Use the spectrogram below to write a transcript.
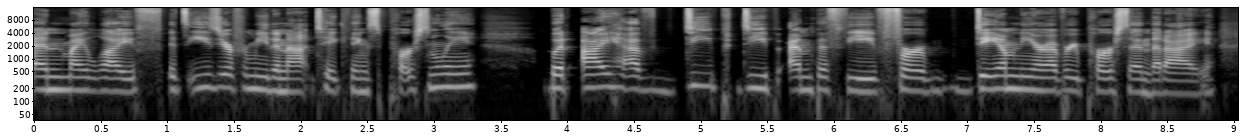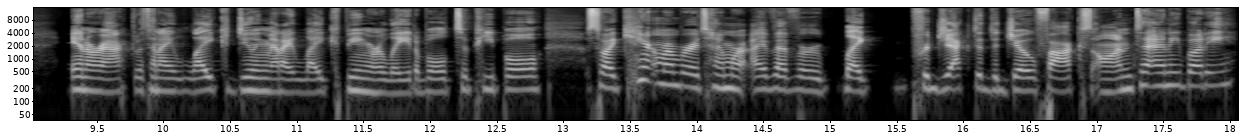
and my life, it's easier for me to not take things personally but I have deep, deep empathy for damn near every person that I interact with. And I like doing that. I like being relatable to people. So I can't remember a time where I've ever like projected the Joe Fox onto anybody.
